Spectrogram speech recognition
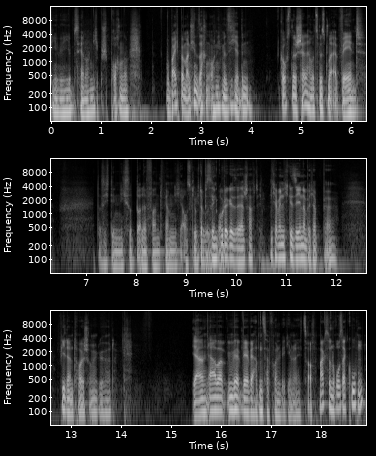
die wir hier bisher noch nicht besprochen haben. Wobei ich bei manchen Sachen auch nicht mehr sicher bin. Ghost in the Shell haben wir zumindest mal erwähnt dass ich den nicht so dolle fand. Wir haben nicht ausführlich Ich glaube, das ist in guter Gesellschaft. Ich habe ihn nicht gesehen, aber ich habe äh, viele Enttäuschungen gehört. Ja. Ja, aber wir, wir, wir hatten es ja vorhin, wir geben da nichts drauf. Magst du einen rosa Kuchen?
